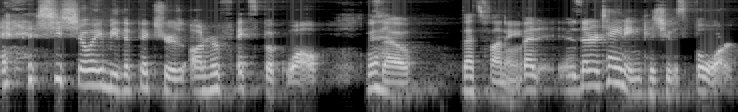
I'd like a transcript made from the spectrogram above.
And she's showing me the pictures on her Facebook wall. So, That's funny. but it was entertaining because she was four.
